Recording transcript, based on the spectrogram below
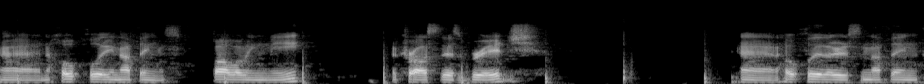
And hopefully nothing's following me across this bridge. And hopefully there's nothing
